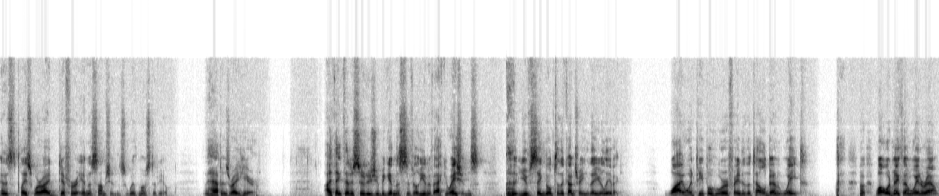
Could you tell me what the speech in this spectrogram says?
and it's the place where I differ in assumptions with most of you. And it happens right here. I think that as soon as you begin the civilian evacuations, you've signaled to the country that you're leaving. Why would people who are afraid of the Taliban wait? what would make them wait around?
